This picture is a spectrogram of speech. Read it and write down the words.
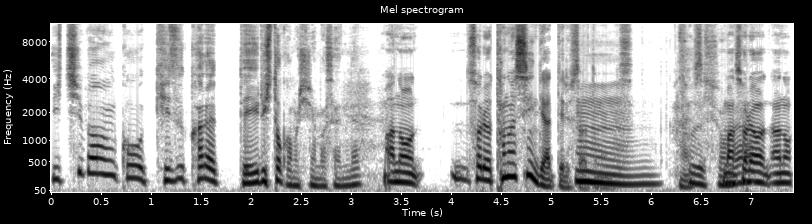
一番こう気づかれている人かもしれませんね。あのそれを楽しんでやってる人だと思います。はい、そうですよ、ね、まあそれをあの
